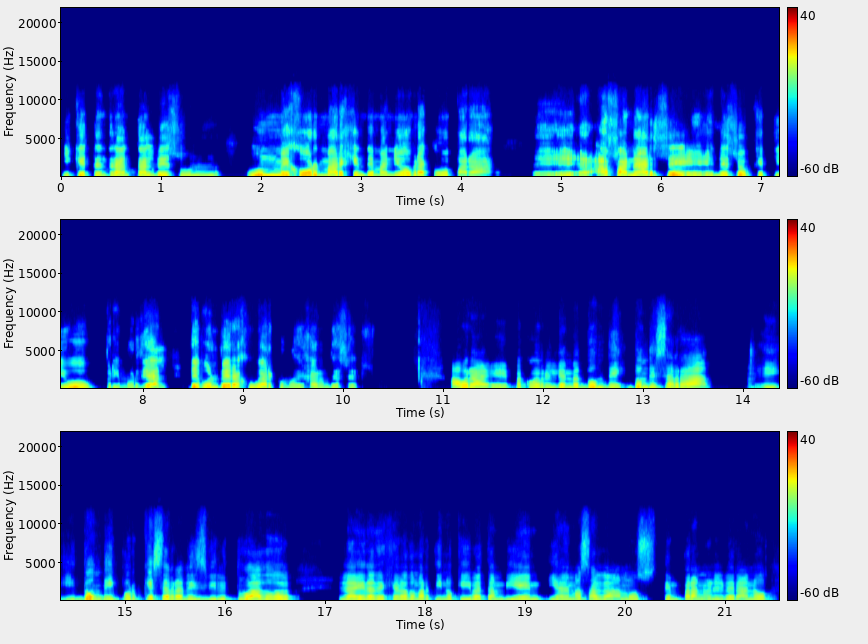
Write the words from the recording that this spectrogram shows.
y que tendrán tal vez un, mejor margen de maniobra como para eh, afanarse en ese objetivo primordial de volver a jugar como dejaron de hacer. Ahora, eh, Paco Gabriel de Anda, ¿dónde, ¿dónde se habrá y, dónde y por qué se habrá desvirtuado la era de Gerardo Martino que iba tan bien? Y además hablábamos temprano en el verano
